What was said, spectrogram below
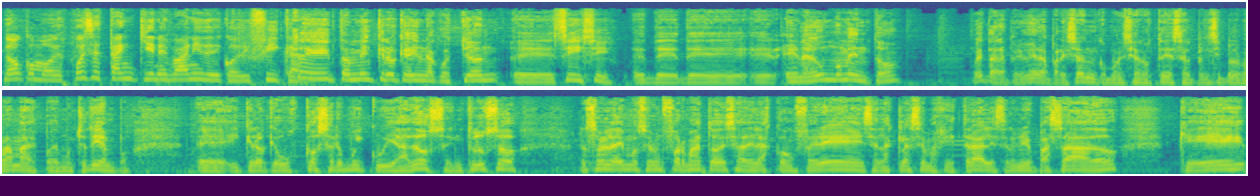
No, como después están quienes van y decodifican. Sí, también creo que hay una cuestión, eh, sí, sí, eh, de, de- eh, en algún momento, esta es la primera aparición, como decían ustedes al principio del programa, después de mucho tiempo, eh, y creo que buscó ser muy cuidadosa, incluso nosotros la vimos en un formato de esa de las conferencias, las clases magistrales el año pasado, que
